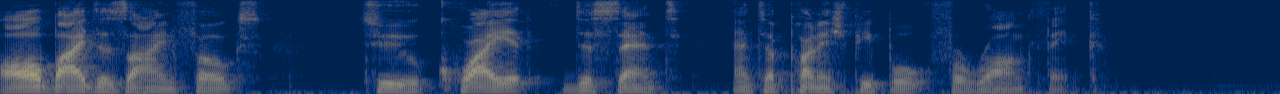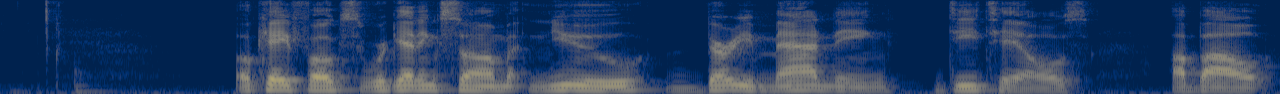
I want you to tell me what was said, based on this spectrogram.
all by design, folks, to quiet dissent and to punish people for wrong think. Okay, folks, we're getting some new, very maddening details about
